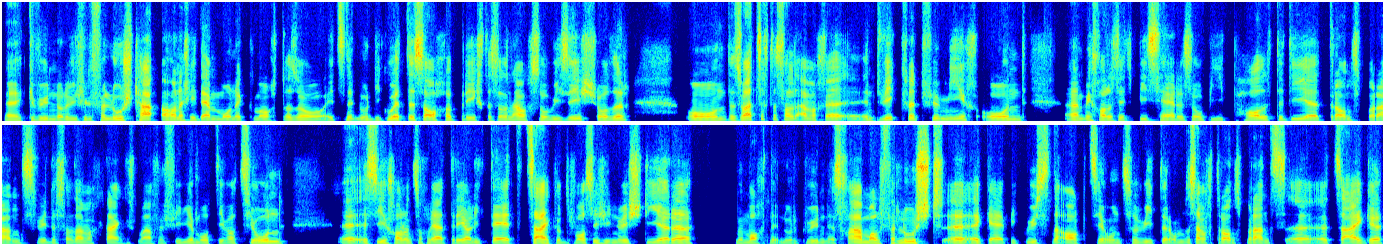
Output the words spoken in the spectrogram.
äh, Gewinn oder wie viel Verlust ha habe ich in diesem Monat gemacht. Also jetzt nicht nur die guten Sachen berichten, sondern auch so, wie es ist, oder? Und so hat sich das halt einfach äh, entwickelt für mich und ähm, ich habe das jetzt bisher so beibehalten, die Transparenz, weil das halt einfach, denke ich mal, für viele Motivation äh, sein kann und so ein bisschen auch die Realität zeigt, oder was ist investieren, man macht nicht nur Gewinn, es kann auch mal Verlust äh, geben bei gewissen Aktien und so weiter, um das einfach Transparenz äh, äh zeigen,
